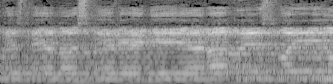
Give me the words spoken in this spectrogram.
пристрело смирение рабы свои,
